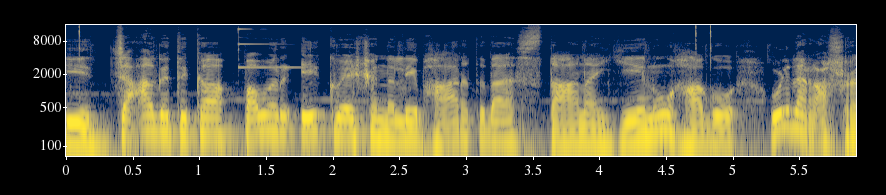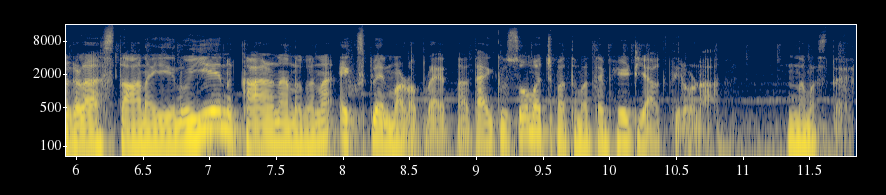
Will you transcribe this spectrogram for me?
ಈ ಜಾಗತಿಕ ಪವರ್ ಈಕ್ವೇಶನ್ ನಲ್ಲಿ ಭಾರತದ ಸ್ಥಾನ ಏನು ಹಾಗೂ ಉಳಿದ ರಾಷ್ಟ್ರಗಳ ಸ್ಥಾನ ಏನು ಏನು ಕಾರಣ ಅನ್ನೋದನ್ನು ಎಕ್ಸ್ಪ್ಲೇನ್ ಮಾಡೋ ಪ್ರಯತ್ನ. ಥ್ಯಾಂಕ್ ಯು ಸೋ ಮಚ್ ಮತ್ತೆ ಮತ್ತೆ ಭೇಟಿ ಆಗ್ತಿರೋಣ ನಮಸ್ತೆ.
